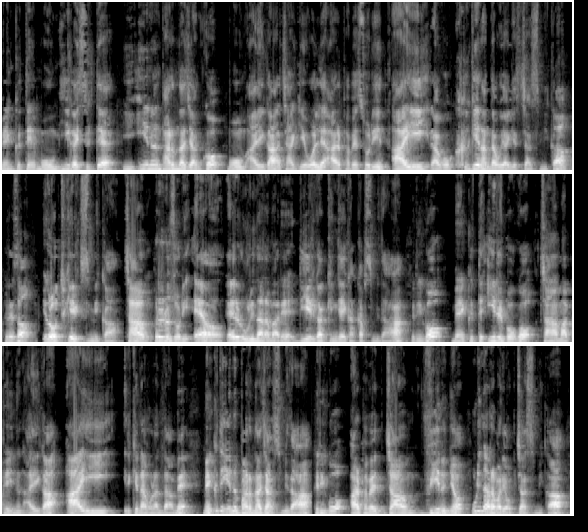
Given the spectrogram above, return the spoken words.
맨 끝에 모음 E가 있을 때이 E는 발음 나지 않고 모음 I가 자기의 원래 알파벳 소리인 I라고 크게 난다고 이야기했지 않습니까? 그래서 이걸 어떻게 읽습니까? 자음 흐르는 소리 L. L은 우리나라 말에 리을과 굉장히 가깝습니다. 그리고 맨 끝에 E를 보고 자음 앞에 있는 I가 I 이렇게 나고 난 다음에 맨 끝에 E는 발음 나지 않습니다. 그리고 알파벳 자음 V는요 우리나라 말이 없지 않습니까?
